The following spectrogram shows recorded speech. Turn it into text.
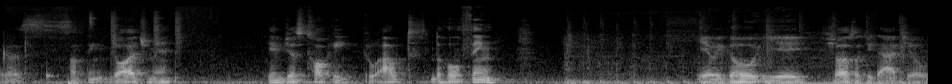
It was something dodge, man. Them just talking throughout the whole thing. Here we go, EA. Show us what you got, yo.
